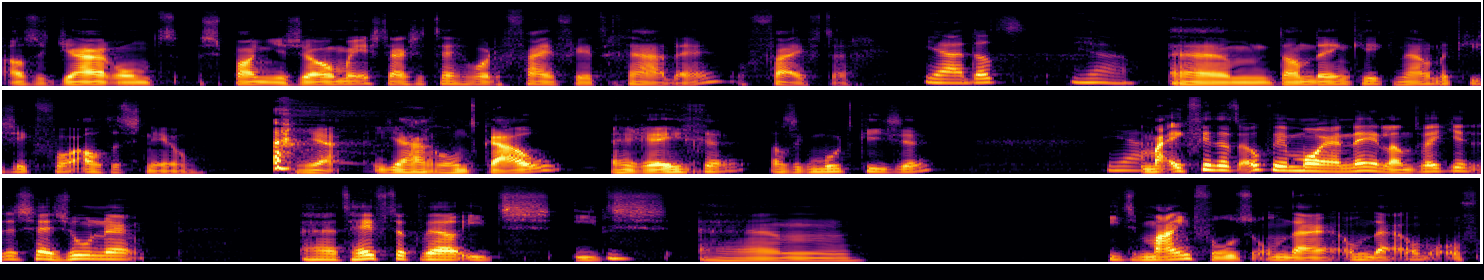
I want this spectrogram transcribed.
als het jaar rond Spanje zomer is, daar is het tegenwoordig 45 graden, hè? Of 50. Ja, dat... Ja. Ehm, dan denk ik, nou, dan kies ik voor altijd sneeuw. ja, jaar rond kou en regen, als ik moet kiezen. ja. Maar ik vind dat ook weer mooi aan Nederland. Weet je, de seizoenen, eh, het heeft ook wel iets, iets, ehm, iets mindfuls om daar, om daar om, of,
